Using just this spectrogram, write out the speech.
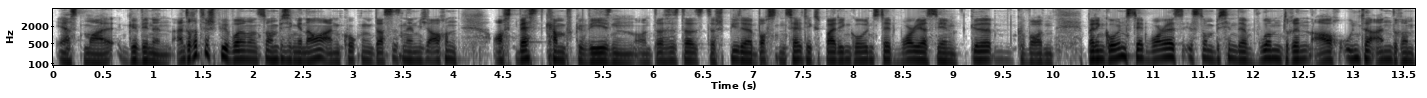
erstmal gewinnen. Ein drittes Spiel wollen wir uns noch ein bisschen genauer angucken. Das ist nämlich auch ein Ost-West-Kampf gewesen und das ist das, das Spiel der Boston Celtics bei den Golden State Warriors ge geworden. Bei den Golden State Warriors ist so ein bisschen der Wurm drin, auch unter anderem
